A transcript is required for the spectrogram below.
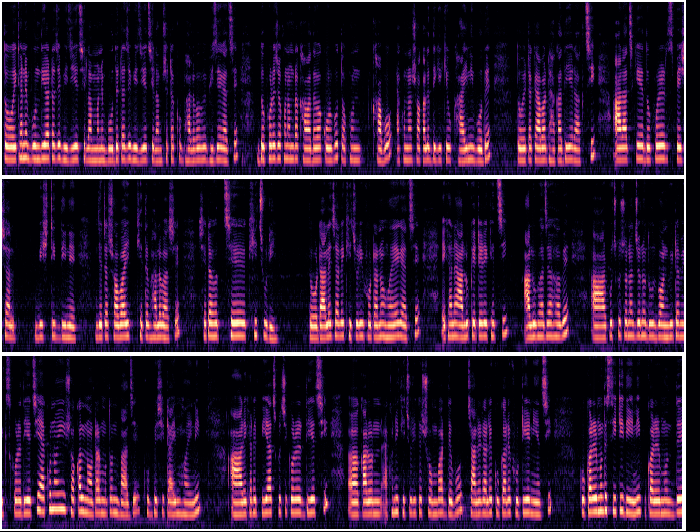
তো এখানে বুন্দিয়াটা যে ভিজিয়েছিলাম মানে বোঁদেটা যে ভিজিয়েছিলাম, সেটা খুব ভালোভাবে ভিজে গেছে। দুপুরে যখন আমরা খাওয়া দাওয়া করব, তখন খাব। এখন আর সকালের দিকে কেউ খায়নি বোঁদে, তো এটাকে আবার ঢাকা দিয়ে রাখছি। আর আজকে দুপুরের স্পেশাল বৃষ্টির দিনে যেটা সবাই খেতে ভালোবাসে, সেটা হচ্ছে খিচুড়ি। তো ডালে চালে খিচুড়ি ফোটানো হয়ে গেছে। এখানে আলু কেটে রেখেছি, আলু ভাজা হবে, আর পুচকুসোনার জন্য দুধ বনভিটা মিক্স করে দিয়েছি। এখন ওই সকাল নটার মতন বাজে, খুব বেশি টাইম হয়নি। আর এখানে পেঁয়াজ কুচি করে দিয়েছি কারণ এখনই খিচুড়িতে সোমবার দেব। চালে ডালে কুকারে ফুটিয়ে নিয়েছি। কুকারের মধ্যে সিটি দিইনি, কুকারের মধ্যে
